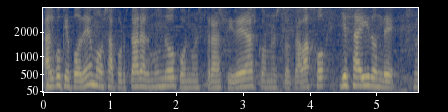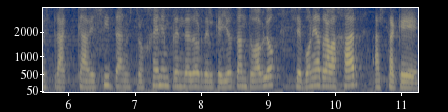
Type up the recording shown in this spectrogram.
algo que podemos aportar al mundo con nuestras ideas, con nuestro trabajo y es ahí donde nuestra cabecita, nuestro gen emprendedor del que yo tanto hablo, se pone a trabajar hasta que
